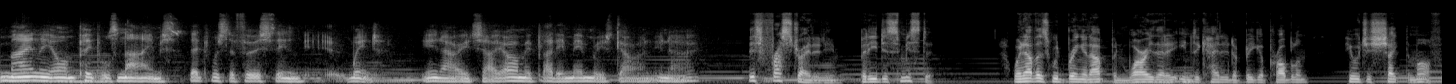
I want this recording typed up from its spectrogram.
mainly on people's names. That was the first thing it went. You know, he'd say, Oh, my bloody memory's going, you know. This frustrated him, but he dismissed it. When others would bring it up and worry that it indicated a bigger problem, he would just shake them off.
